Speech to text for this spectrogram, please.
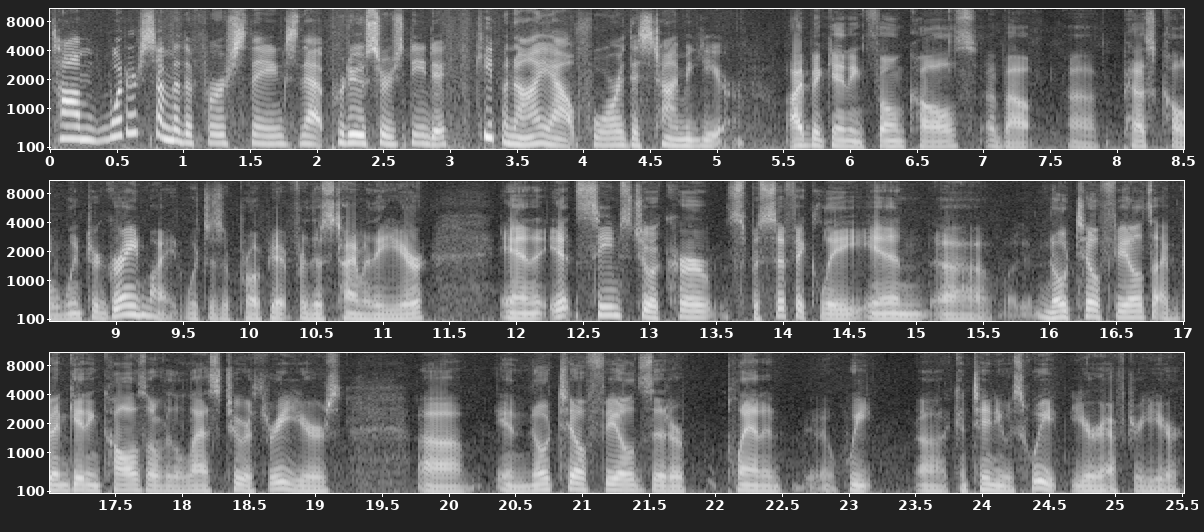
Tom, what are some of the first things that producers need to keep an eye out for this time of year? I've been getting phone calls about a pest called winter grain mite, which is appropriate for this time of the year. And it seems to occur specifically in uh, no-till fields. I've been getting calls over the last two or three years uh, in no-till fields that are planted uh, wheat, uh, continuous wheat year after year.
